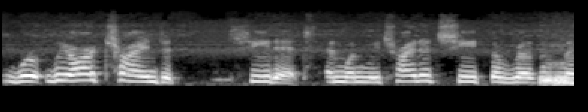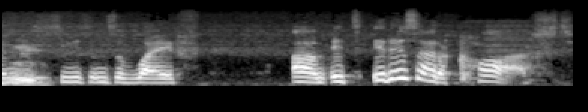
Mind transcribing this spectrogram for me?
we're, we are trying to cheat it and when we try to cheat the rhythm and the seasons of life um, it's it is at a cost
